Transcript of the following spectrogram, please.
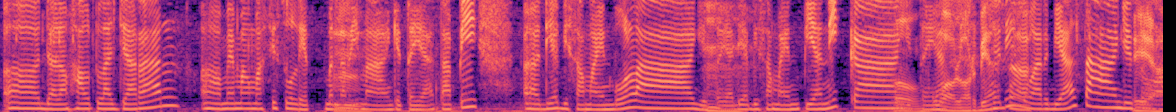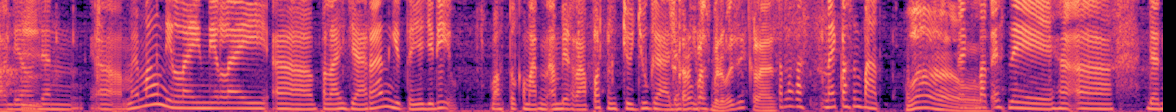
eh, dalam hal pelajaran eh, memang masih sulit menerima gitu ya. Tapi eh, dia bisa main bola gitu ya. Hmm. Dia bisa main pianika Oh. gitu ya. wow luar biasa Jadi luar biasa gitu Iya. Odil Hmm. dan eh, memang nilai-nilai eh, pelajaran gitu ya. Jadi waktu kemarin ambil rapot lucu juga ada Sekarang kelas berapa sih? Kelas? sekarang kelas, naik kelas 4 Wow. naik 4 SD heeh. dan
